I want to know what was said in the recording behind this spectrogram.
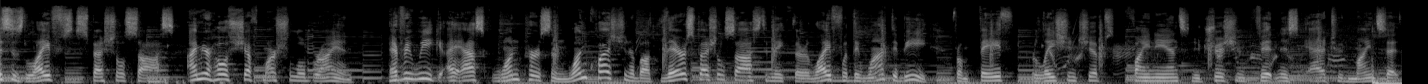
This is Life's Special Sauce. I'm your host, Chef Marshall O'Brien. Every week, I ask one person one question about their special sauce to make their life what they want to be from faith, relationships, finance, nutrition, fitness, attitude, mindset.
